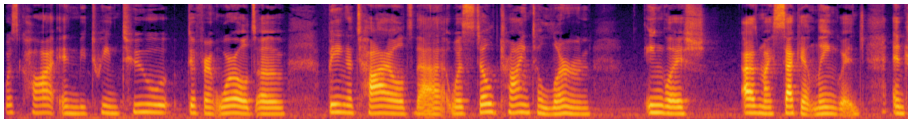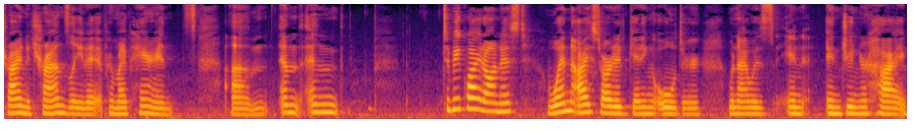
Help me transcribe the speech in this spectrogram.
was caught in between two different worlds of being a child that was still trying to learn English as my second language and trying to translate it for my parents. Um, and and to be quite honest, when I started getting older, when I was in in junior high,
